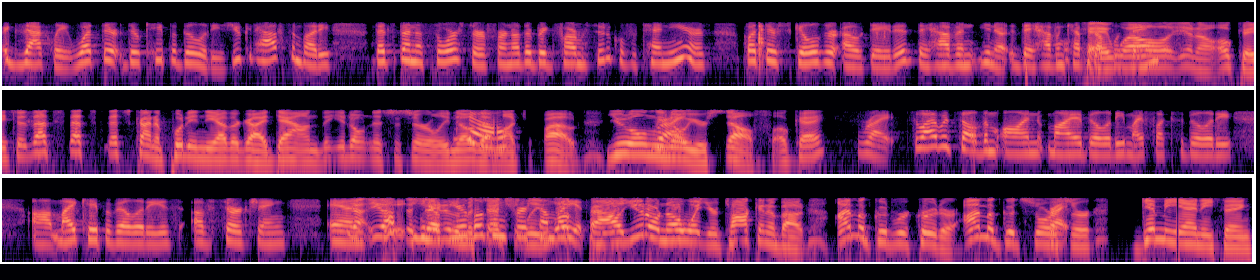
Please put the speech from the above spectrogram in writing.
exactly what their their capabilities. You could have somebody that's been a sourcer for another big pharmaceutical for 10 years, but their skills are outdated. They haven't, you know, they haven't kept okay, up with well, things. you know, okay, so that's that's that's kind of putting the other guy down that you don't necessarily know that much about. You only know yourself, okay? Right. So I would sell them on my ability, my flexibility, uh, my capabilities of searching, and yeah, you have to you say know, to if you're them looking for essentially, somebody, look, pal, you don't know what you're talking about. I'm a good recruiter. I'm a good sourcer. Give me anything,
